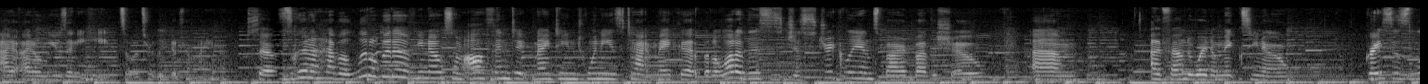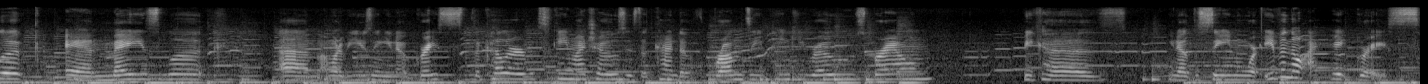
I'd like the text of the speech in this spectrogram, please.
I, I don't use any heat, so it's really good for my hair. So it's gonna have a little bit of, you know, some authentic 1920s type makeup, but a lot of this is just strictly inspired by the show. Um, I found a way to mix, you know, Grace's look and May's look. Um, I'm going to be using, you know, Grace, the color scheme I chose is a kind of bronzy pinky rose brown because, you know, the scene where, even though I hate Grace,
